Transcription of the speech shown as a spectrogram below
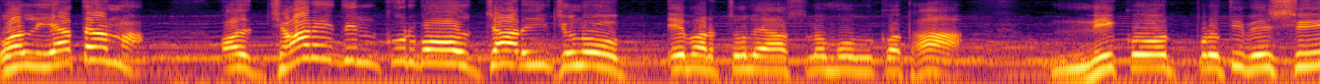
ওয়াল ইয়াতামা অল জারি দিন করব অল জারি জুনুব। এবার চলে আসলো মূল কথা। নিকট প্রতিবেশী,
